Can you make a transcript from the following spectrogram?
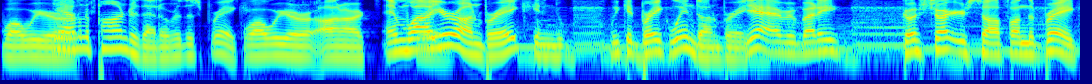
while we are Yeah, I'm gonna ponder that over this break. while we are on our And while break. you're on break, and we could break wind on break. Yeah, everybody, go start yourself on the break.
